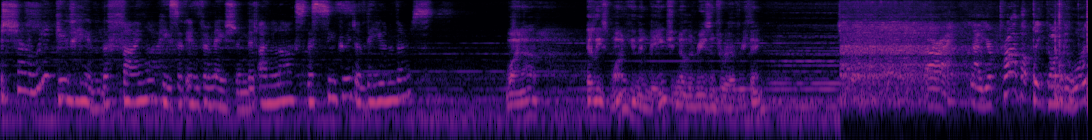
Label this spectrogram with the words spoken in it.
Shall we give him the final piece of information that unlocks the secret of the universe? Why not? At least one human being should know the reason for everything. All right, now you're probably going to want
